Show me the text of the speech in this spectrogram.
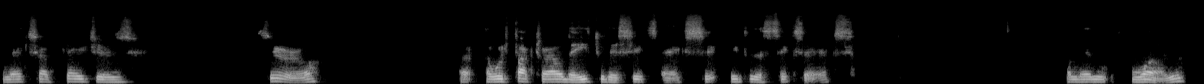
when x approaches zero uh, I will factor out the e to the 6x, e to the 6x, and then 1,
